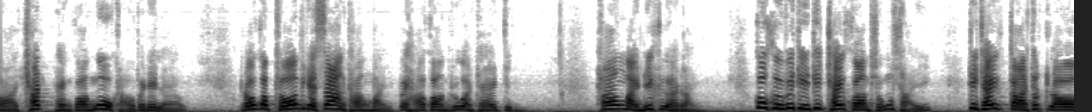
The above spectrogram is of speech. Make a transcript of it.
ป่าชัด แห่งความโง่เขลาไปได้แล้ว เราก็พร้อมที่จะสร้างทางใหม่ไปหาความรู้อันแท้จริง ทางใหม่นี้คืออะไร ก็คือวิธีที่ใช้ความสงสัย ที่ใช้การทดลอง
